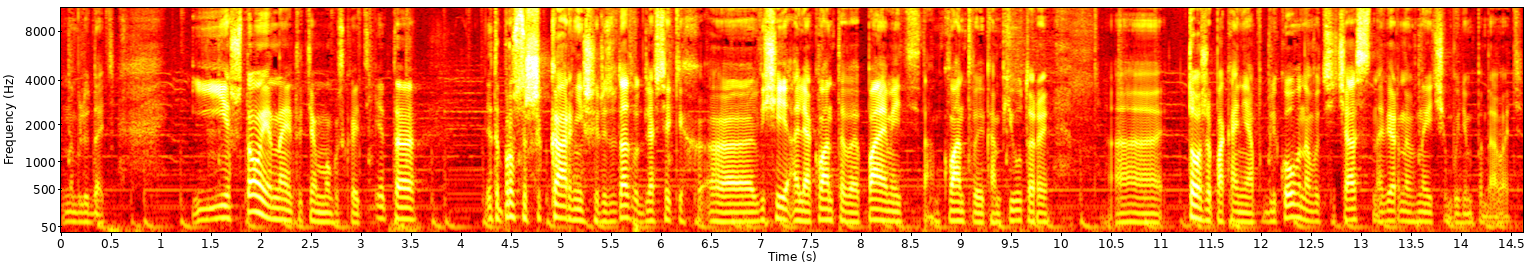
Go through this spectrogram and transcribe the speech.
наблюдать. И что я на эту тему могу сказать? Это, это просто шикарнейший результат вот для всяких э, вещей а квантовая память, там, квантовые компьютеры. Э, тоже пока не опубликовано. Вот сейчас, наверное, в Nature будем подавать.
